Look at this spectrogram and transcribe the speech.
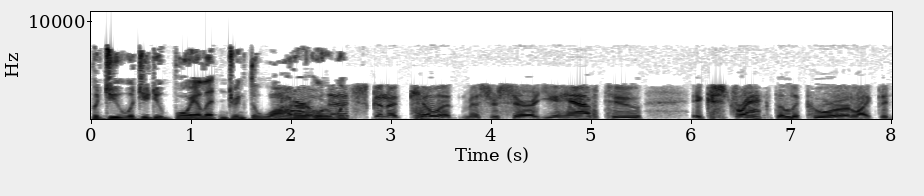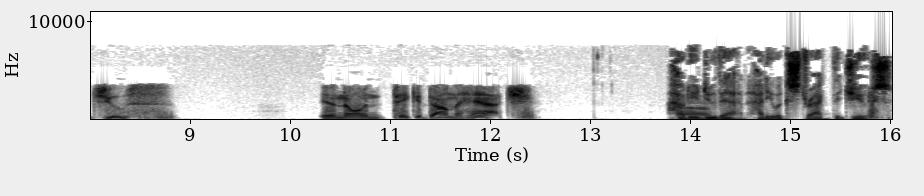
But do you what do you do? Boil it and drink the water, no, or that's what? going to kill it, Mister Syrett. You have to extract the liqueur, like the juice, you know, and take it down the hatch. How do you do um, that? How do you extract the juice?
